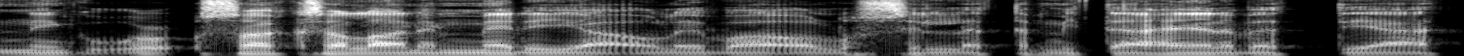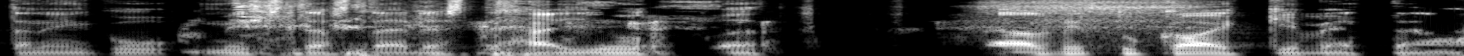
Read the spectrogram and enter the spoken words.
niin kuin saksalainen media oli vaan ollut silleen, että mitä helvettiä, että niin kuin, miksi tästä edes tehdään juttu. Täällä vittu kaikki vetää.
